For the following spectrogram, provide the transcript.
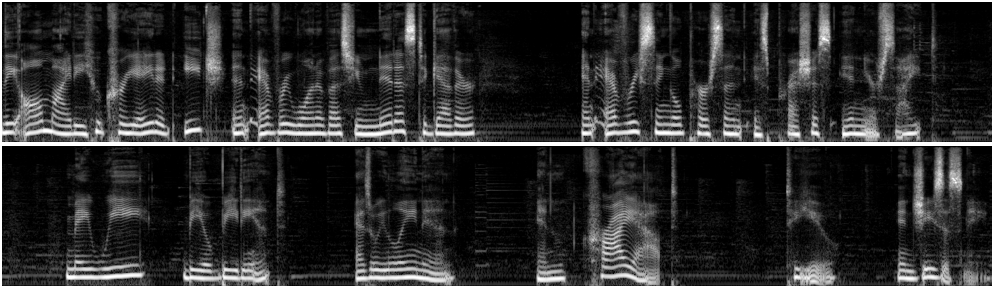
the Almighty who created each and every one of us. You knit us together, and every single person is precious in your sight. May we be obedient as we lean in and cry out to you in Jesus' name.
